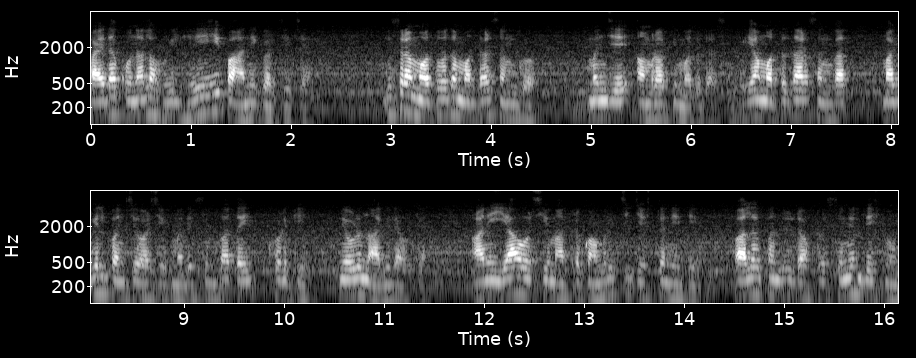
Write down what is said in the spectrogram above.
फायदा कोणाला होईल हेही पाहणे गरजेचे आहे. दुसरा महत्त्वाचा मतदारसंघ म्हणजे अमरावती मतदारसंघ. या मतदारसंघात मागील पंचवार्षिकमध्ये सुलभाताई खोडके निवडून आलेल्या होत्या आणि यावर्षी मात्र काँग्रेसचे ज्येष्ठ नेते पालकमंत्री डॉक्टर सुनील देशमुख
